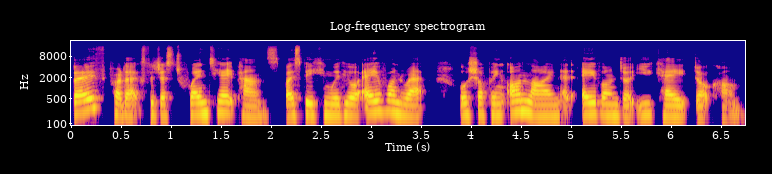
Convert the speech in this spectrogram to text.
both products for just £28 by speaking with your Avon rep or shopping online at avon.uk.com.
